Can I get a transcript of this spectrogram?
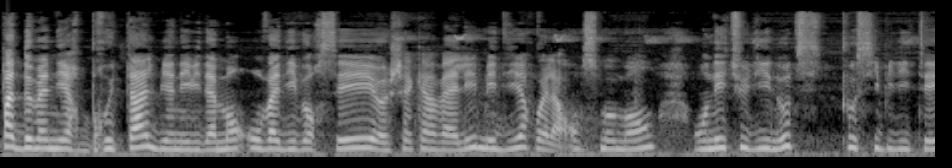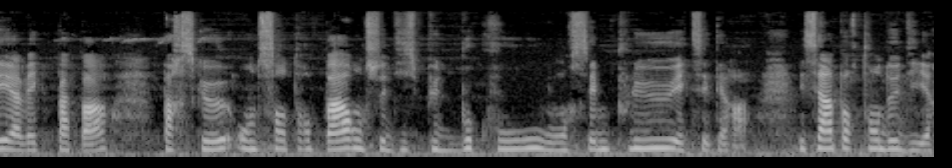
pas de manière brutale, bien évidemment. On va divorcer, euh, chacun va aller, mais dire voilà, en ce moment, on étudie une autre possibilité avec papa parce que on ne s'entend pas, on se dispute beaucoup, on s'aime plus, etc. Mais c'est important de dire.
